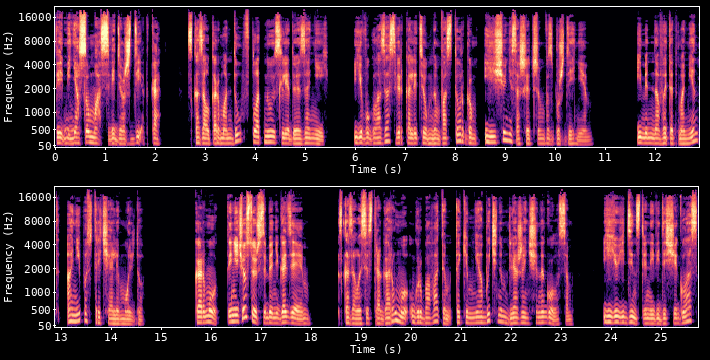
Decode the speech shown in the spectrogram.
«Ты меня с ума сведешь, детка!» — сказал Карманду, вплотную следуя за ней. Его глаза сверкали темным восторгом и еще не сошедшим возбуждением. Именно в этот момент они повстречали Мольду. «Корму, ты не чувствуешь себя негодяем?» сказала сестра Гаруму грубоватым, таким необычным для женщины голосом. Ее единственный видящий глаз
